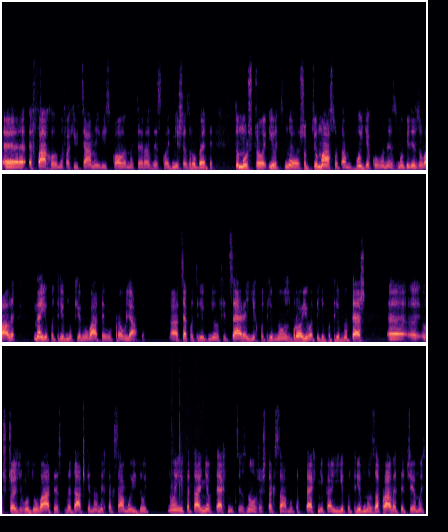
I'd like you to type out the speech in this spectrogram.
е, фаховими фахівцями, військовими, це рази складніше зробити, тому що і от е, щоб цю масу там будь-яку вони змобілізували, нею потрібно керувати, управляти. А це потрібні офіцери, їх потрібно озброювати, їм потрібно теж е, е, щось годувати. Видатки на них так само йдуть. Ну і питання в техніці знову ж так само. Техніка її потрібно заправити чимось,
